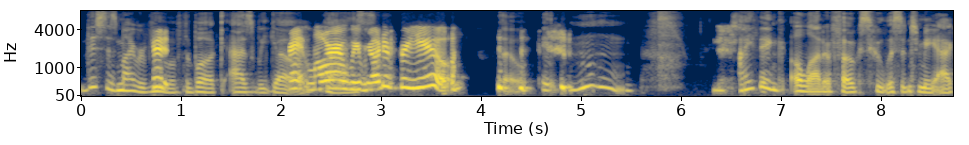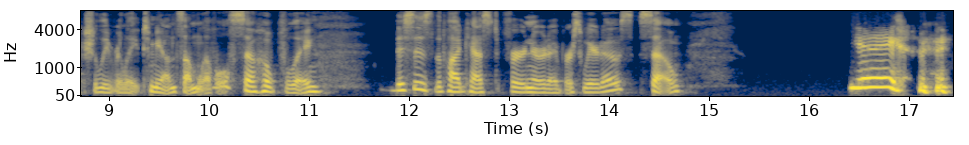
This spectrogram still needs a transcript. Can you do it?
this is my review Good. of the book as we go right laura guys. we wrote it for you so it, mm-hmm. i think a lot of folks who listen to me actually relate to me on some level so hopefully this is the podcast for neurodiverse weirdos so yay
